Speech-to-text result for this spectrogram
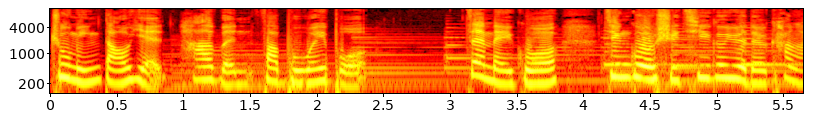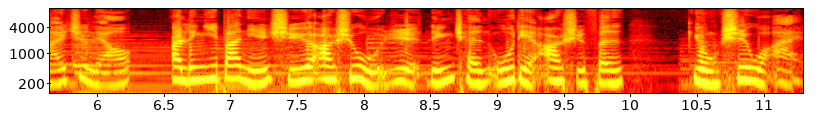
著名导演哈文发布微博，在美国经过十七个月的抗癌治疗，二零一八年十月二十五日凌晨五点二十分。永失我爱。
